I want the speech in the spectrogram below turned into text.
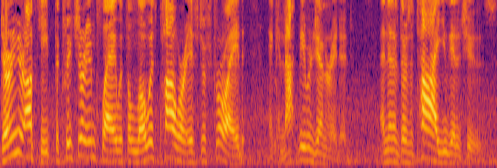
During your upkeep, the creature in play with the lowest power is destroyed and cannot be regenerated. And then if there's a tie, you get to choose.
